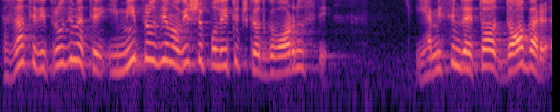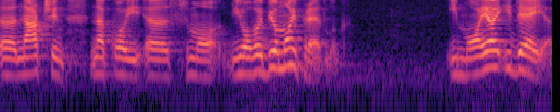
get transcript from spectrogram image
Pa znate, vi preuzimate, i mi preuzimamo više političke odgovornosti. Ja mislim da je to dobar e, način na koji e, smo, i ovo je bio moj predlog, i moja ideja,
